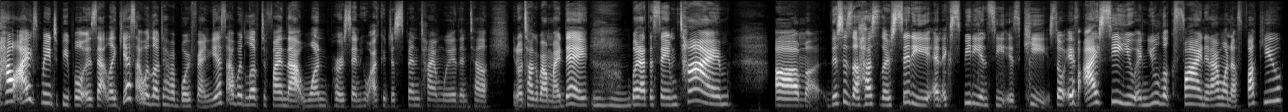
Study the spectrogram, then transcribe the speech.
how I explain it to people is that like yes, I would love to have a boyfriend. Yes, I would love to find that one person who I could just spend time with and tell you know talk about my day. Mhm. But at the same time, um, this is a hustler city, and expediency is key. So if I see you and you look fine, and I want to fuck you,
